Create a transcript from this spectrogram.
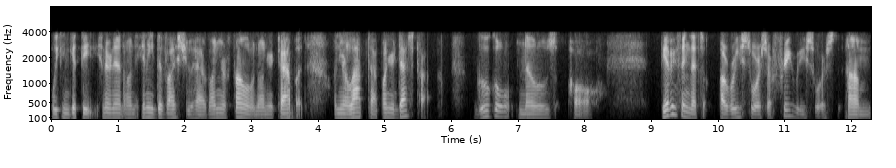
We can get the internet on any device you have, on your phone, on your tablet, on your laptop, on your desktop. Google knows all. The other thing that's a resource, a free resource, um,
